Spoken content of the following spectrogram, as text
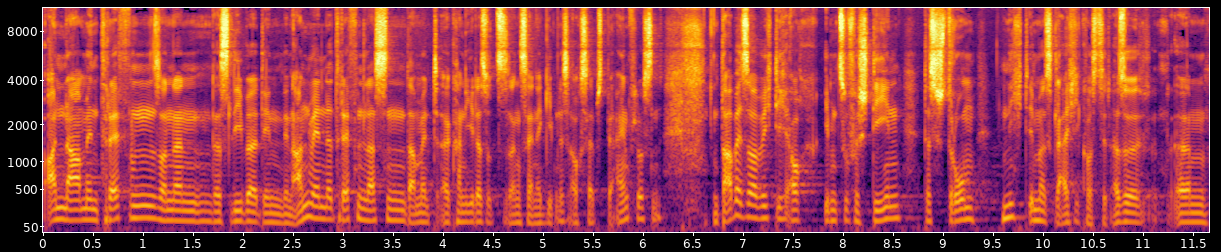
Annahmen treffen, sondern das lieber den, den Anwender treffen lassen. Damit äh, kann jeder sozusagen sein Ergebnis auch selbst beeinflussen. Und dabei ist aber wichtig auch eben zu verstehen, dass Strom nicht immer das Gleiche kostet. Also ähm,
